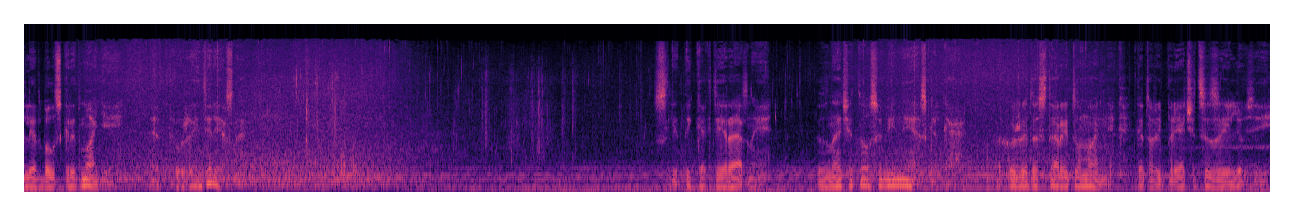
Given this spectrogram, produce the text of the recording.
След был скрыт магией. Это уже интересно. Следы когтей разные. Значит, особей несколько. Похоже, это старый туманник, который прячется за иллюзией.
